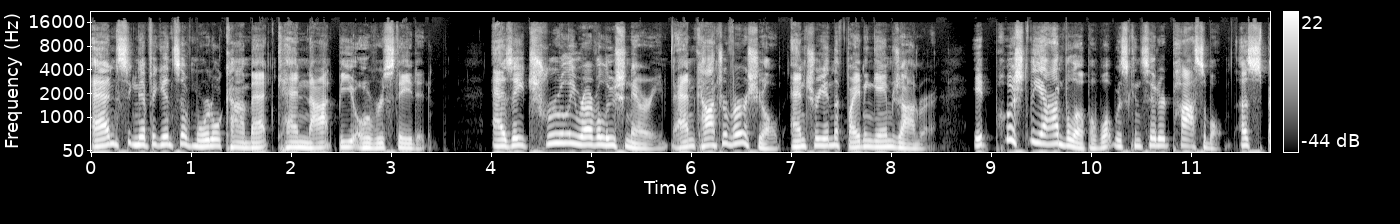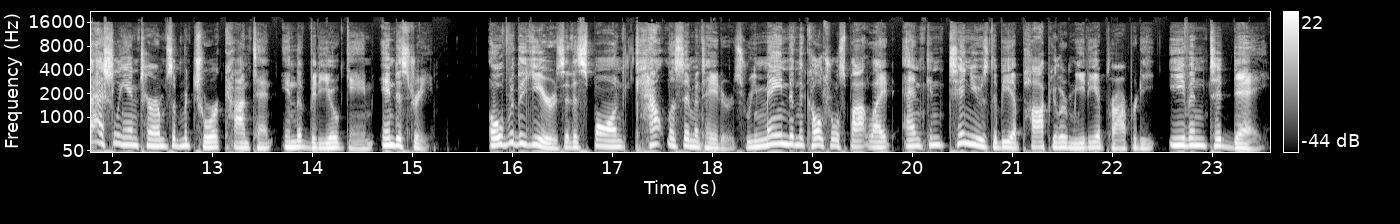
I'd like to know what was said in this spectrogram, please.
and significance of Mortal Kombat cannot be overstated. As a truly revolutionary and controversial entry in the fighting game genre, It pushed the envelope of what was considered possible, especially in terms of mature content in the video game industry. Over the years, it has spawned countless imitators, remained in the cultural spotlight, and continues to be a popular media property even today.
